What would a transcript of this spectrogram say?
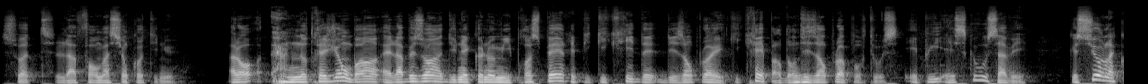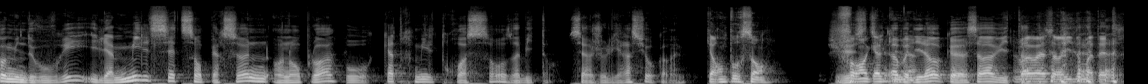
soit la formation continue. Alors, notre région, bon, elle a besoin d'une économie prospère et puis qui crée des, des emplois, et qui crée, pardon, des emplois pour tous. Et puis, est-ce que vous savez que sur la commune de Vouvry, il y a 1700 personnes en emploi pour 4300 habitants C'est un joli ratio quand même. 40%. Je suis fort en calcul. Ah bah hein. dis donc, euh, ça va vite. Ouais, hein. ouais, ça va vite dans ma tête.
